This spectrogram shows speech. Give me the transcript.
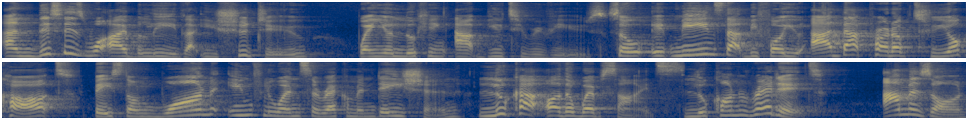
And this is what I believe that you should do when you're looking at beauty reviews. So it means that before you add that product to your cart, based on one influencer recommendation, look at other websites, look on Reddit, Amazon.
